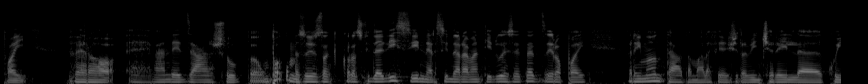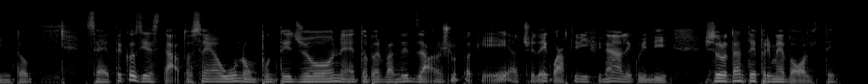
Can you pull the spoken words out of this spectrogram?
Poi però eh, Van de Zanschlup, un po' come è successo anche con la sfida di Sinner, Sinner avanti 2 7 a 0, poi rimontato, ma alla fine è riuscito a vincere il quinto set. Così è stato 6 a 1, un punteggio netto per Van de Zanschlup che accede ai quarti di finale, quindi ci sono tante prime volte.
